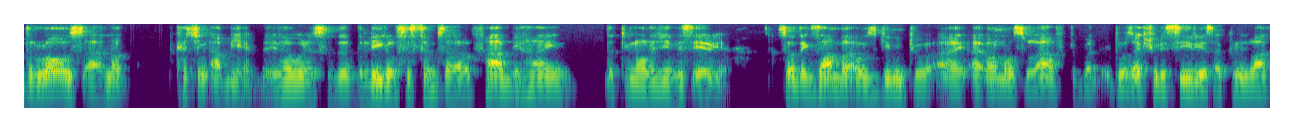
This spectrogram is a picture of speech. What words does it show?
the laws are not catching up yet. In other words, the, the legal systems are far behind the technology in this area. So the example I was giving to, I, I almost laughed, but it was actually serious. I couldn't laugh.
